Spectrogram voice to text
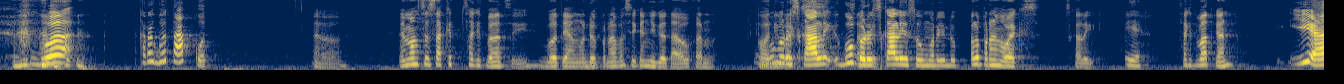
gue karena gue takut Oh. Emang sesakit sakit banget sih. Buat yang udah pernah pasti kan juga tahu kan. kalau gue baru wax sekali gue baru sekali seumur hidup lo pernah nge-wax sekali? iya Sakit banget kan? iya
